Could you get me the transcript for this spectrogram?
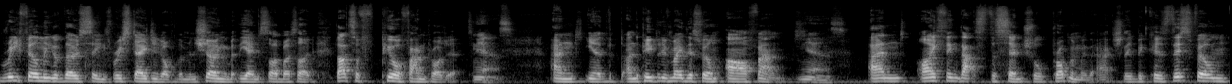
refilming of those scenes, restaging of them, and showing them at the end side by side. That's a f- pure fan project, yes and you know, the, and the people who've made this film are fans. yes And I think that's the central problem with it, actually, because this film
